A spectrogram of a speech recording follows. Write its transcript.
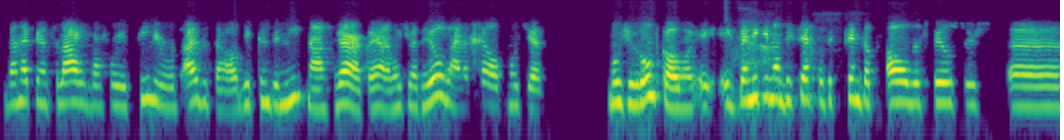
dan heb je een salaris waarvoor je 10 uur wordt uitbetaald. Je kunt er niet naast werken. Ja, dan moet je met heel weinig geld moet je, moet je rondkomen. Ik, ik ben niet iemand die zegt dat ik vind dat al de speelsters eh,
